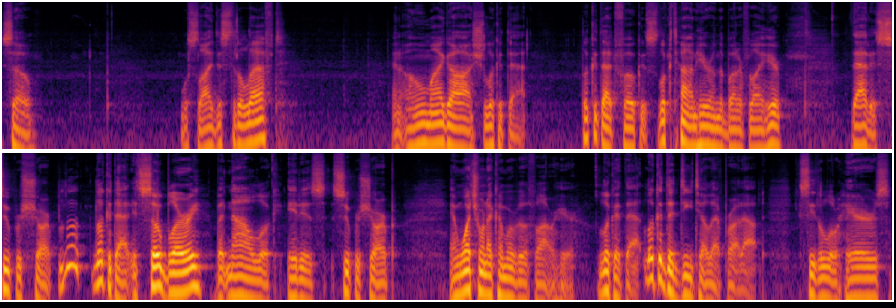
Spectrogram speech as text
So we'll slide this to the left. And oh my gosh, look at that. Look at that focus. Look down here on the butterfly here. That is super sharp. Look, look at that. It's so blurry, but now look, it is super sharp. And watch when I come over the flower here. Look at that. Look at the detail that brought out. You see the little hairs.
